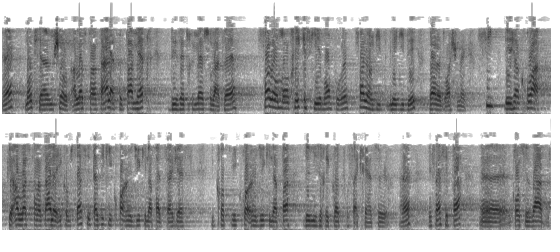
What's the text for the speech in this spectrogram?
Hein? Donc c'est la même chose. Allah ne peut pas mettre des êtres humains sur la terre sans leur montrer qu'est-ce qui est bon pour eux, sans leur les guider dans le droit chemin. Si des gens croient que Allah est comme ça, c'est-à-dire qu'ils croient en un Dieu qui n'a pas de sagesse il croit, il croit un Dieu qui n'a pas de miséricorde pour sa créature, hein, et ça c'est pas euh, concevable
